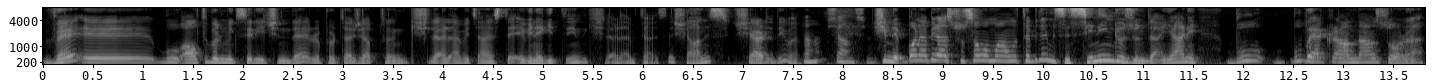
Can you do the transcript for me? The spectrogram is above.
ve e, bu 6 bölümlük seri içinde röportaj yaptığın kişilerden bir tanesi de evine gittiğin kişilerden bir tanesi de Şahanis Şer'di değil mi? Aha, şans. Şimdi bana biraz susamamı anlatabilir misin? Senin gözünden yani bu bu background'dan sonra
